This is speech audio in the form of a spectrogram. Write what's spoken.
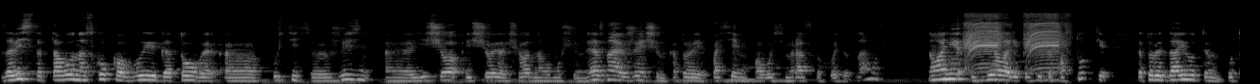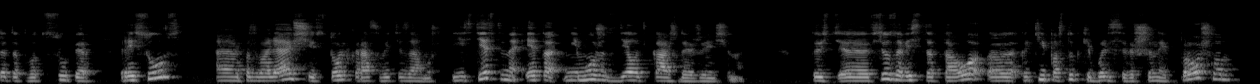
Зависит от того, насколько вы готовы э, впустить в свою жизнь э, еще, еще, еще одного мужчину. Я знаю женщин, которые по 7, по 8 раз выходят замуж, но они сделали какие-то поступки, которые дают им вот этот вот супер ресурс, э, позволяющий столько раз выйти замуж. Естественно, это не может сделать каждая женщина. То есть э, все зависит от того, э, какие поступки были совершены в прошлом,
